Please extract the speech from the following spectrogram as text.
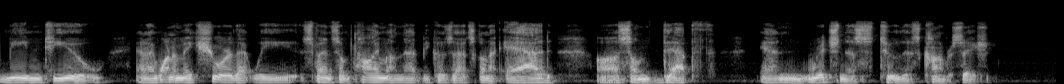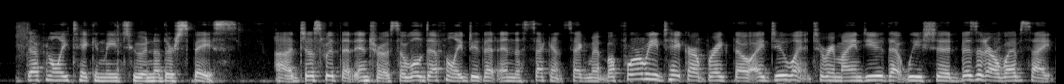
mean to you? And I want to make sure that we spend some time on that because that's going to add uh, some depth and richness to this conversation. Definitely taken me to another space uh, just with that intro. So we'll definitely do that in the second segment. Before we take our break, though, I do want to remind you that we should visit our website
